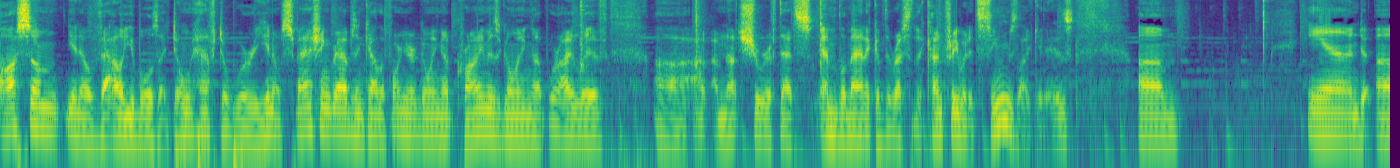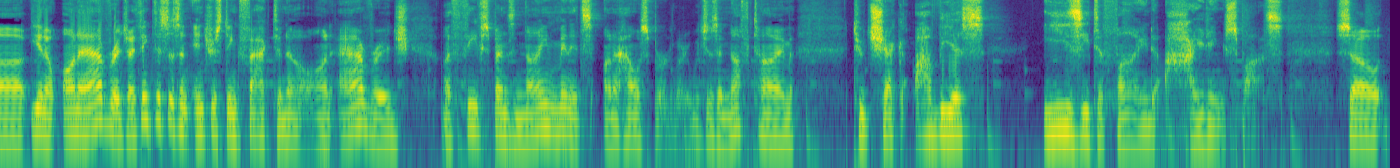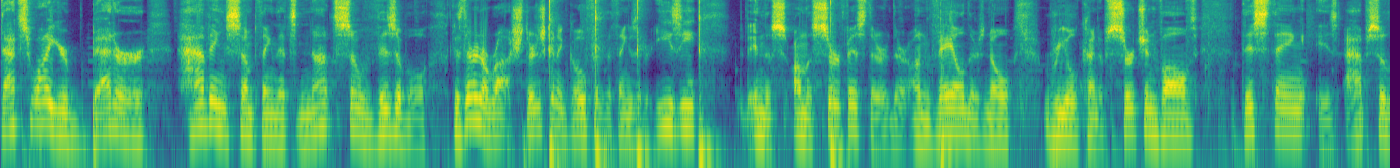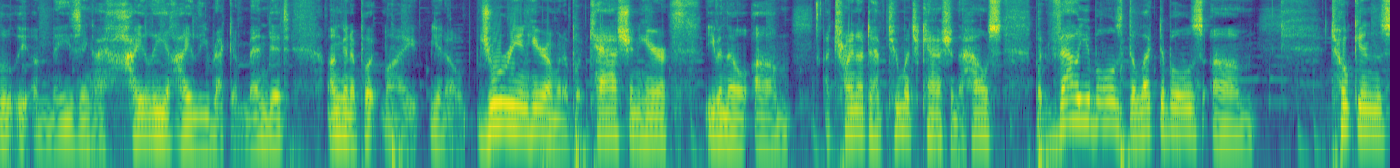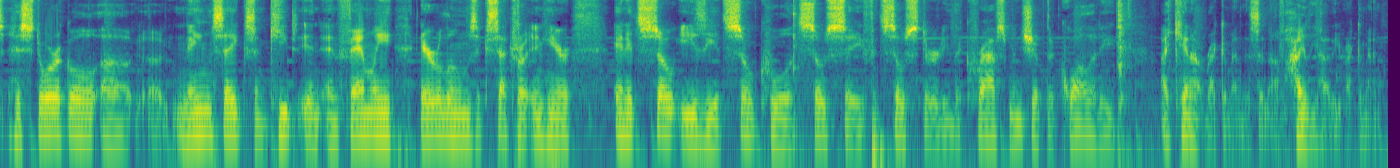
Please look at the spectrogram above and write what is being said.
awesome, you know, valuables. I don't have to worry. You know, smash and grabs in California are going up. Crime is going up where I live. Uh, I, am not sure if that's emblematic of the rest of the country, but it seems like it is. Um, and, uh, you know, on average, I think this is an interesting fact to know. On average, a thief spends nine minutes on a house burglary, which is enough time to check obvious, easy to find hiding spots. So that's why you're better having something that's not so visible because they're in a rush. They're just going to go for the things that are easy in the on the surface. They're they're unveiled. There's no real kind of search involved. This thing is absolutely amazing. I highly highly recommend it. I'm going to put my you know jewelry in here. I'm going to put cash in here, even though um, I try not to have too much cash in the house. But valuables, delectables. Um, tokens, historical uh, uh, namesakes, and keep in, and family heirlooms, etc. in here. And it's so easy. It's so cool. It's so safe. It's so sturdy. The craftsmanship, the quality. I cannot recommend this enough. Highly, highly recommend.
